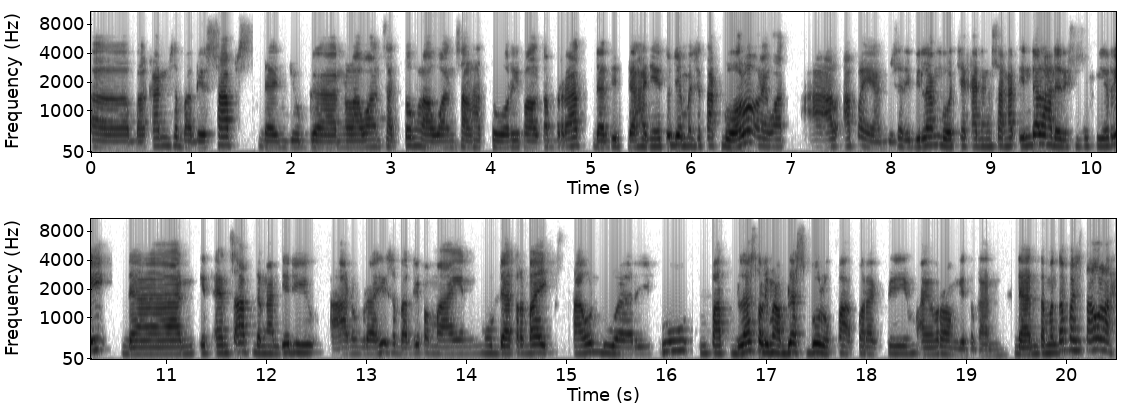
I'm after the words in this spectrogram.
uh, bahkan sebagai subs dan juga ngelawan satu ngelawan salah satu rival terberat. Dan tidak hanya itu dia mencetak gol lewat apa ya bisa dibilang gocekan yang sangat indah lah dari sisi kiri. Dan it ends up dengan dia dianugerahi sebagai pemain muda terbaik tahun 2014 atau 15 gue lupa correct me I'm wrong gitu kan. Dan teman-teman pasti tahu lah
